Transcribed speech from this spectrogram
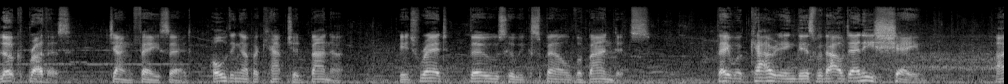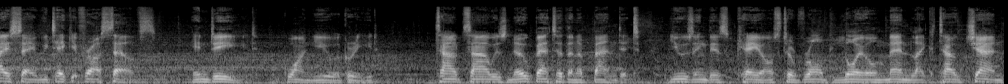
Look, brothers, Zhang Fei said, holding up a captured banner. It read, Those who expel the bandits. They were carrying this without any shame. I say we take it for ourselves. Indeed, Guan Yu agreed. Tao Cao is no better than a bandit, using this chaos to rob loyal men like Tao Qian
